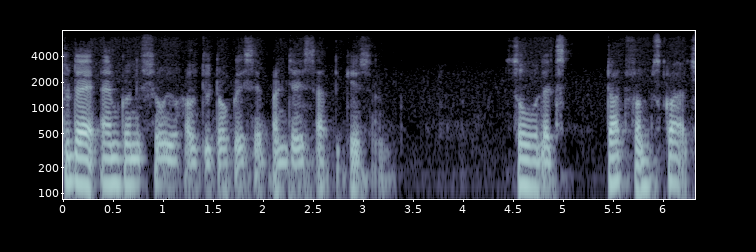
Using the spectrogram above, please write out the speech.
Today I'm going to show you how to Dockerize a BunJS application. So let's start from scratch.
